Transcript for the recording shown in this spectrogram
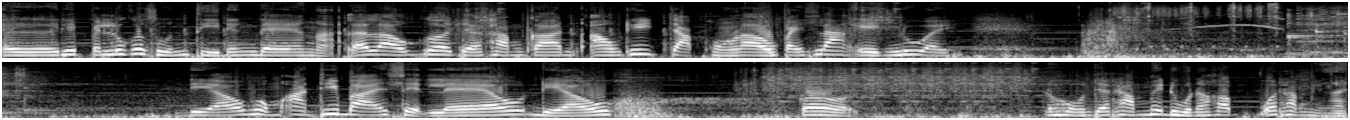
เออที่เป็นลูกกระสุนสีแดงๆอะ แล้วเราก็จะทำการเอาที่จับของเราไปสร้างเองด้วยเดี๋ยวผมอธิบายเสร็จแล้ว เดี๋ยว ก็เดี๋ยวผมจะทำให้ดูนะครับ ว่าทำยังไง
